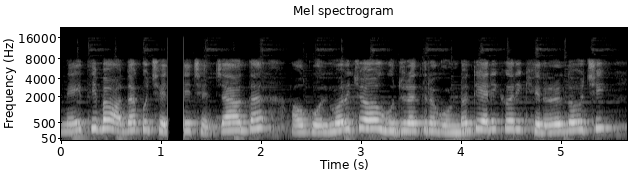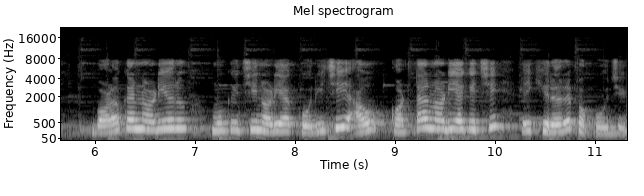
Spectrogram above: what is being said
ନେଇଥିବା ଅଦାକୁ ଛେଚି ଛେଚା ଅଦା ଆଉ ଗୋଲମରିଚ ଆଉ ଗୁଜୁରାତିର ଗୁଣ୍ଡ ତିଆରି କରି କ୍ଷୀରରେ ଦେଉଛି। ବଳକା ନଡ଼ିଆରୁ ମୁଁ କିଛି ନଡ଼ିଆ କୋରିଛି ଆଉ କଟା ନଡ଼ିଆ କିଛି ଏଇ କ୍ଷୀରରେ ପକାଉଛି।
